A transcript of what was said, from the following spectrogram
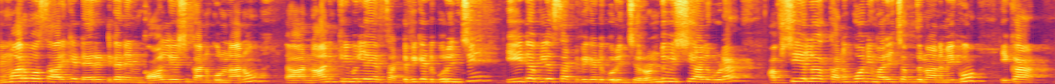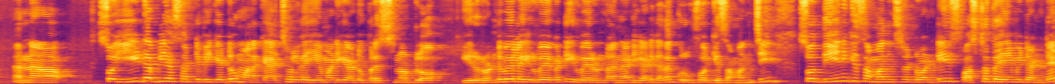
ఎంఆర్ఓ సార్కి డైరెక్ట్గా నేను కాల్ చేసి కనుక్కున్నాను. నాన్ క్రిమిలేయర్ సర్టిఫికేట్ గురించి ఈడబ్ల్యూఎస్ సర్టిఫికేట్ గురించి రెండు విషయాలు కూడా అఫిషియల్గా కనుక్కొని మరీ చెప్తున్నాను మీకు. ఇక నా సో ఈడబ్ల్యూఎస్ సర్టిఫికేట్ మనకు యాక్చువల్గా ఏం అడిగాడు? ప్రెస్ నోట్లో ఈ రెండు వేల ఇరవై ఒకటి ఇరవై రెండు అని అడిగాడు కదా గ్రూప్ ఫోర్కి సంబంధించి. సో దీనికి సంబంధించినటువంటి స్పష్టత ఏమిటంటే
